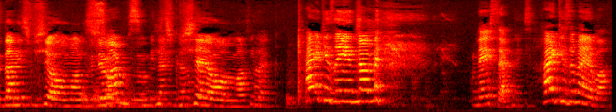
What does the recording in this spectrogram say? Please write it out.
Sizden hiçbir şey olmaz biliyor Susar musun? mısın bir dakika? Hiçbir şey olmaz. Bir dakika. Herkese yeniden mer- Neyse. Neyse. Herkese merhaba.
